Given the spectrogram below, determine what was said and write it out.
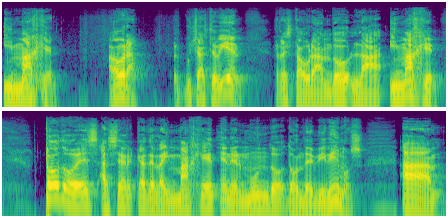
imagen. Ahora, escuchaste bien, restaurando la imagen. Todo es acerca de la imagen en el mundo donde vivimos. Ah,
